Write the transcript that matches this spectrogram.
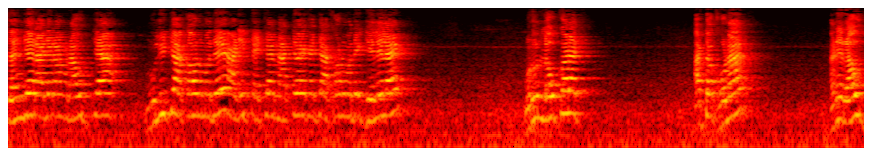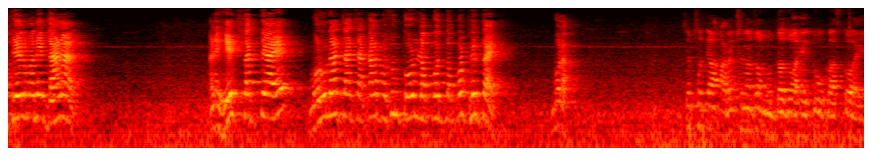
संजय राजाराम राऊतच्या मुलीच्या अकाउंटमध्ये आणि त्याच्या नातेवाईकाच्या अकाउंटमध्ये गेलेला आहे. म्हणून लवकरच अटक होणार आणि राऊत जेलमध्ये जाणार. आणि हेच सत्य आहे म्हणूनच आज सकाळपासून तोंड लपवत लपवत फिरतायत. बोला सर सध्या आरक्षणाचा मुद्दा जो आहे तो गाजतो आहे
